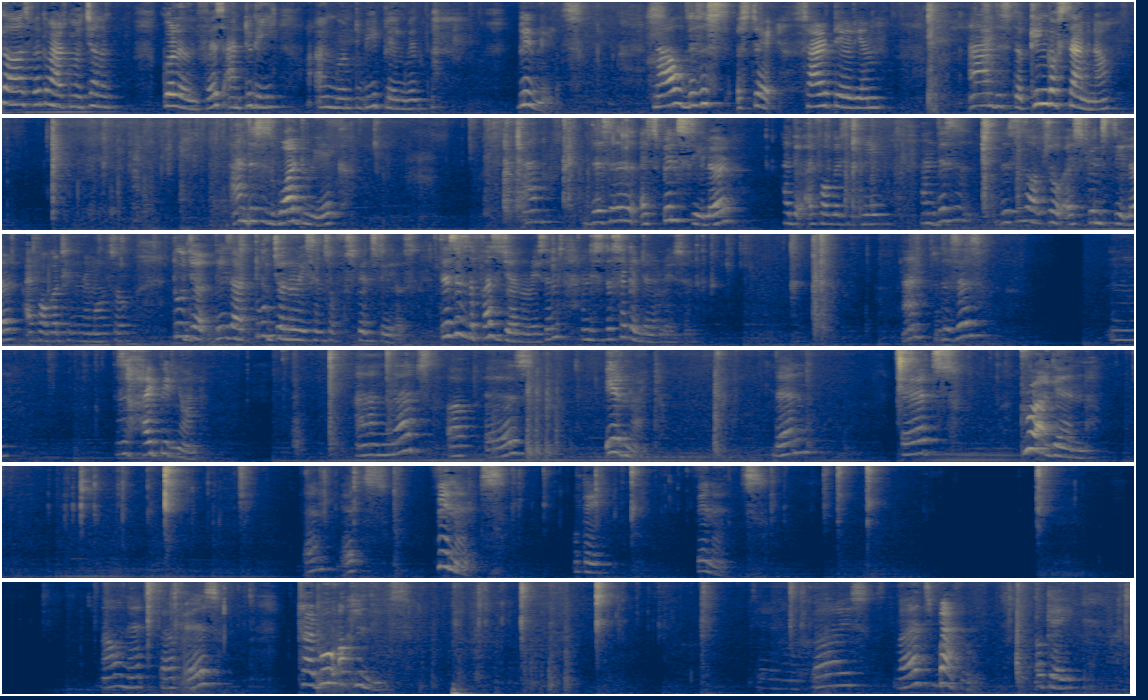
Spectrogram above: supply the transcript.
Guys, welcome back to my channel Golden Fish and today I'm going to be playing with Beyblades. Now this is a Sanitarium and this is the King of Stamina. And this is Waldwick and this is a Spin Stealer. I, I forgot his name. And this is this is also a spin stealer. I forgot his name also. Two these are two generations of spin stealers. This is the first generation and this is the second generation. And this is mm, this is Hyperion. And next up is Air Knight. Then it's Dragon. It's Phoenix. Okay, Phoenix. Now next up is Turbo Achilles. Guys, let's battle. Okay,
